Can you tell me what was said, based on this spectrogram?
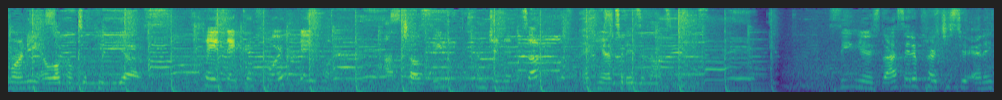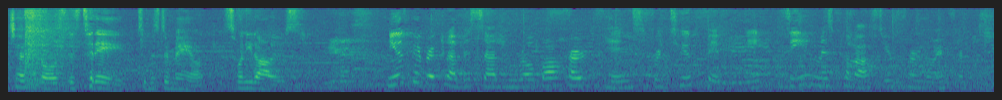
morning and welcome to PBS. Today is April 4th, day 1. I'm Chelsea I'm Janitza. and here are today's announcements. Seniors, last day to purchase your NHS stoles is today to Mr. Mayo. It's $20. Newspaper Club is selling robot heart pins for 250 See Miss Palacio for more information.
